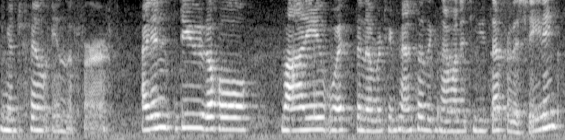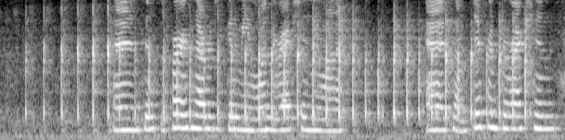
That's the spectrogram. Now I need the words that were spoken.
I'm going to fill in the fur. I didn't do the whole body with the number two pencil because I wanted to use that for the shading. And since the fur is never just going to be in one direction, you want to add some different directions.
